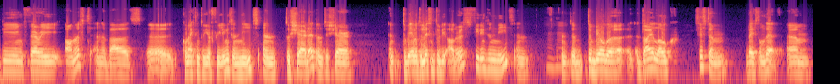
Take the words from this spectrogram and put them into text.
being very honest and about uh, connecting to your feelings and needs and to share that and to share and to be able to listen to the others' feelings and needs and, mm-hmm. and to, to build a, a, dialogue system based on that. Um,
